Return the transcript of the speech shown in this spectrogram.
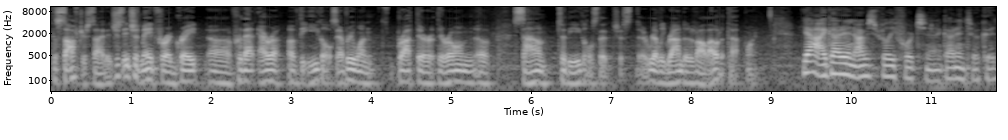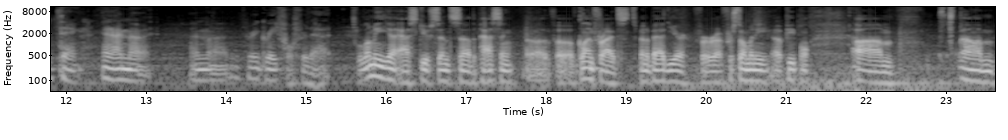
the softer side. It just it just made for a great uh, for that era of the Eagles. Everyone brought their their own uh, sound to the Eagles that just uh, really rounded it all out at that point. Yeah, I got in. I was really fortunate. I got into a good thing, and I'm uh, I'm uh, very grateful for that. Well, let me uh, ask you, since uh, the passing of, of Glenn Frey's, it's been a bad year for uh, for so many uh, people. Um, um,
